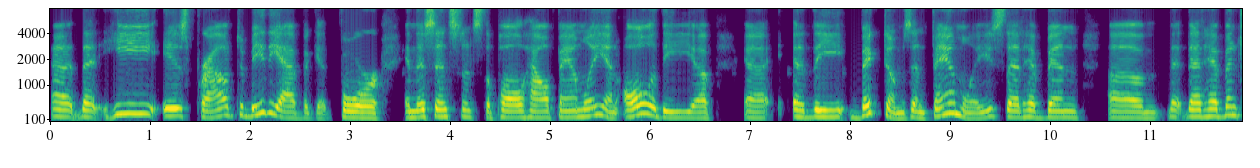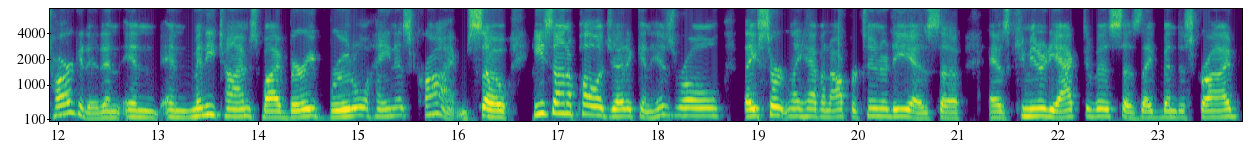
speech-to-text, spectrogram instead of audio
uh, that he is proud to be the advocate for, in this instance, the Paul Howell family and all of the uh, uh, uh, the victims and families that have been um, that, that have been targeted and, and and many times by very brutal heinous crimes. So he's unapologetic in his role. They certainly have an opportunity as uh, as community activists as they've been described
